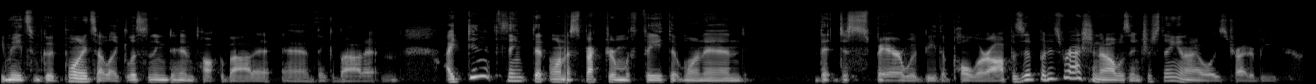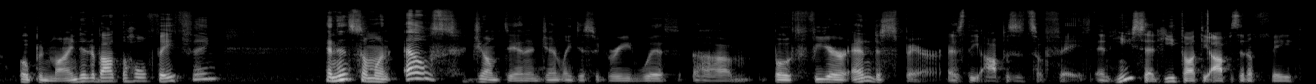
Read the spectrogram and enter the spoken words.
he made some good points. I like listening to him talk about it and think about it. And I didn't think that on a spectrum with faith at one end, that despair would be the polar opposite, but his rationale was interesting, and I always try to be open minded about the whole faith thing. And then someone else jumped in and gently disagreed with um, both fear and despair as the opposites of faith. And he said he thought the opposite of faith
